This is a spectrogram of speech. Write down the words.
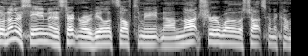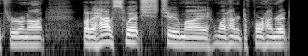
So another scene is starting to reveal itself to me. Now I'm not sure whether the shot's gonna come through or not, but I have switched to my 100 to 400.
